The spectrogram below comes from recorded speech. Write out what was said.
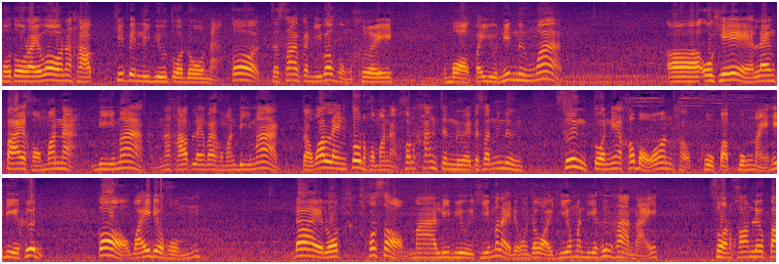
m o t o r i v a l นะครับที่เป็นรีวิวตัวโดนอะก็จะทราบกันดีว่าผมเคยบอกไปอยู่นิดนึงว่าเออโอเค แรงปลายของมันอะดีมากนะครับแรงปลายของมันดีมาก แต่ว่าแรงต้นของมันอะค่อนข้างจะเหนื่อยไปสักนิดนึง ซึ่งตัวเนี้ยเขาบอกว่ามันถูกปรับปรุงใหม่ให้ดีขึ้น ก็ไว้เดี๋ยวผมได้รถทดสอบมารีวิวอีกทีเมื่อไหร่เดี๋ยวผมจะบอกอีกทีว่ามันดีขึ้นขนาดไหน ส่วนความเร็วไป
